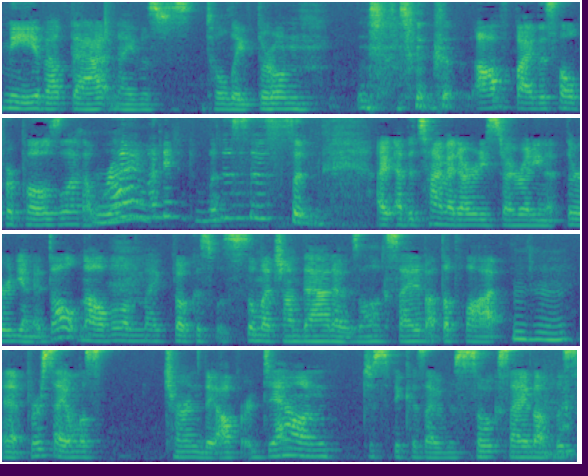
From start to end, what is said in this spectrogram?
me about that, and I was just totally thrown off by this whole proposal. I thought, Right. what? What, what is this? And I, at the time, I'd already started writing a third young adult novel, and my focus was so much on that. I was all excited about the plot. Mm-hmm. And at first, I almost turned the offer down just because I was so excited about this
